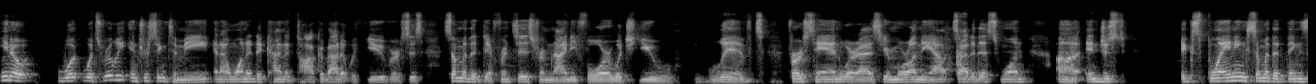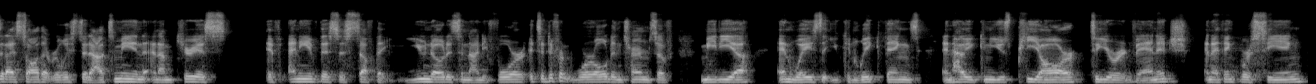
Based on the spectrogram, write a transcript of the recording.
you know, what, what's really interesting to me, and I wanted to kind of talk about it with you versus some of the differences from 94, which you lived firsthand, whereas you're more on the outside of this one, uh, and just explaining some of the things that I saw that really stood out to me. And, and I'm curious if any of this is stuff that you noticed in 94. It's a different world in terms of media and ways that you can leak things and how you can use PR to your advantage. And I think we're seeing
